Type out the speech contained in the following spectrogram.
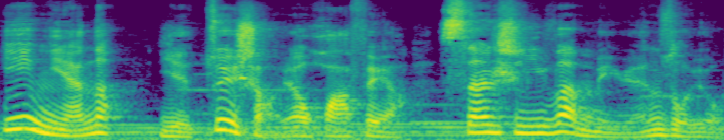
一年呢也最少要花费啊三十一万美元左右。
